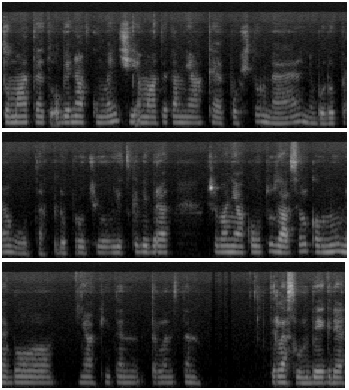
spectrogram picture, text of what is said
to máte tu objednávku menší a máte tam nějaké poštovné nebo dopravu, tak doporučuji vždycky vybrat třeba nějakou tu zásilkovnu nebo nějaký ten, tenhle, ten, tyhle služby, kde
